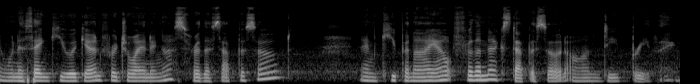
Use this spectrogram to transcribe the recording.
I want to thank you again for joining us for this episode and keep an eye out for the next episode on deep breathing.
